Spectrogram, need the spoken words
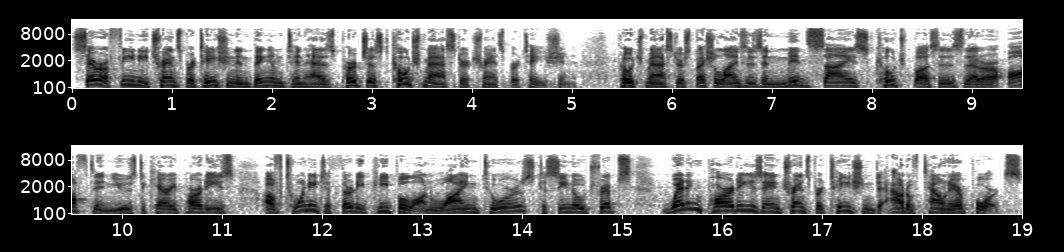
Serafini Transportation in Binghamton has purchased Coachmaster Transportation. Coachmaster specializes in mid-sized coach buses that are often used to carry parties of 20 to 30 people on wine tours, casino trips, wedding parties, and transportation to out-of-town airports.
